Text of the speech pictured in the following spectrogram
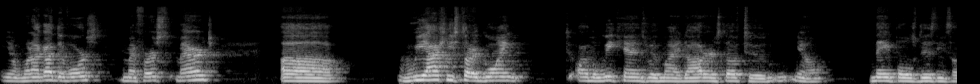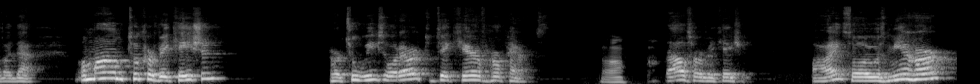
you know when I got divorced in my first marriage. Uh, we actually started going on the weekends with my daughter and stuff to you know Naples, Disney, stuff like that. My mom took her vacation, her two weeks or whatever, to take care of her parents. Wow. That was her vacation. All right. So it was me and her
